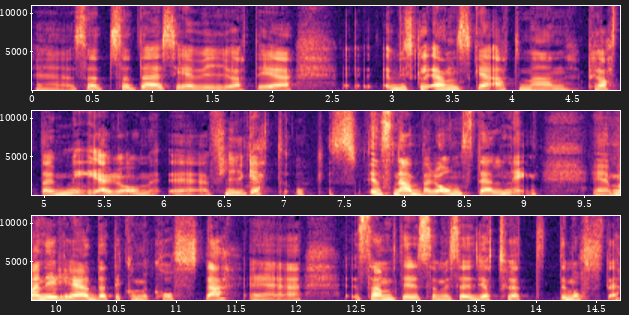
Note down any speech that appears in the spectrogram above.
Eh, så, att där ser vi ju att det är, eh, vi skulle önska att man pratar mer om eh, flyget och en snabbare omställning. Eh, man är rädd att det kommer kosta eh, samtidigt som vi säger jag tror att det måste.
